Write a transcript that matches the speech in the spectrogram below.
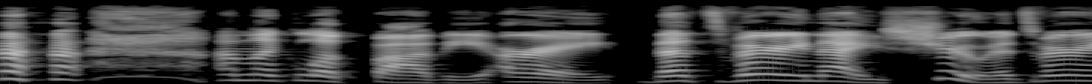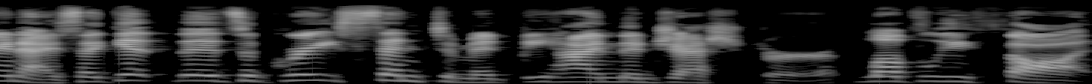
I'm like, look, Bobby, all right, that's very nice. True, it's very nice. I get it's a great sentiment behind the gesture. Lovely thought.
